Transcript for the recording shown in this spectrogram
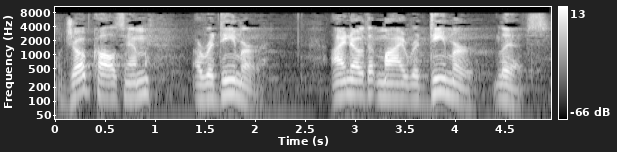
Well, Job calls him a redeemer. I know that my redeemer lives.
